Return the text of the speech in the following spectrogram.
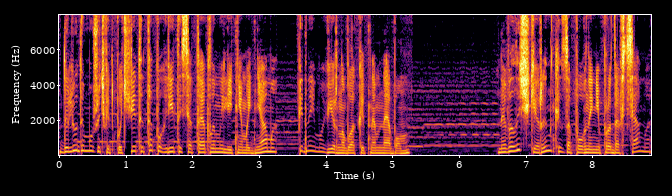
де люди можуть відпочити та погрітися теплими літніми днями під неймовірно блакитним небом. Невеличкі ринки, заповнені продавцями,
